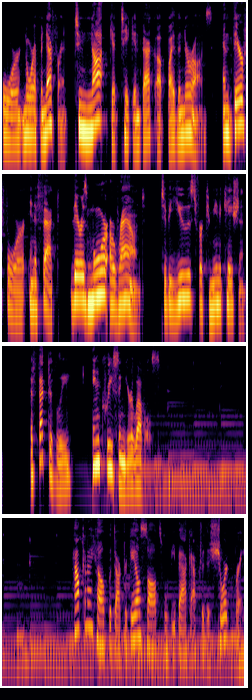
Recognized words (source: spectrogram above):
or norepinephrine to not get taken back up by the neurons. And therefore, in effect, there is more around to be used for communication, effectively increasing your levels. How Can I Help with Dr. Gail Saltz will be back after this short break.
